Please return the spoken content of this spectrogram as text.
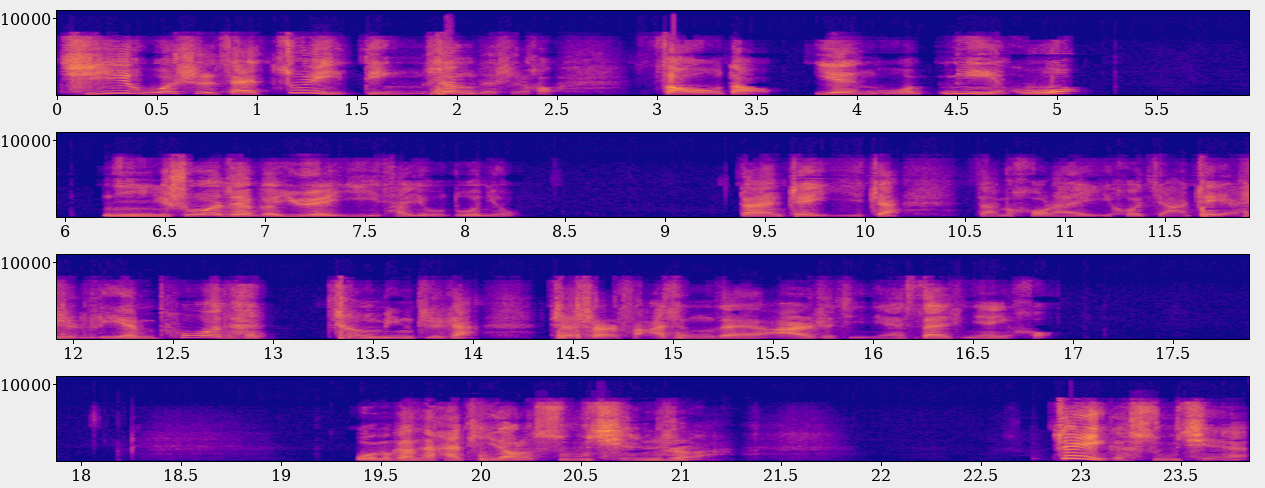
齐国是在最鼎盛的时候遭到燕国灭国。你说这个乐毅他有多牛？当然，这一战咱们后来以后讲，这也是廉颇的成名之战。这事儿发生在二十几年、三十年以后。我们刚才还提到了苏秦，是吧？这个苏秦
